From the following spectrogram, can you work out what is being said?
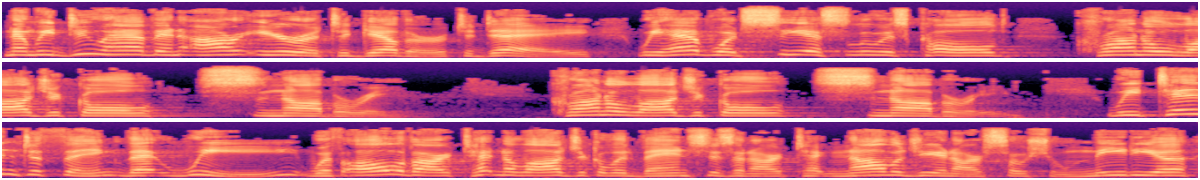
Now, we do have in our era together today, we have what C.S. Lewis called chronological snobbery. Chronological snobbery we tend to think that we, with all of our technological advances and our technology and our social media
